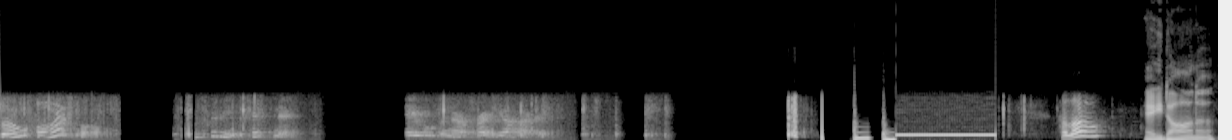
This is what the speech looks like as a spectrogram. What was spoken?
so awful. We're putting picnic tables in our front yard. Hello? Hey, Donna.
